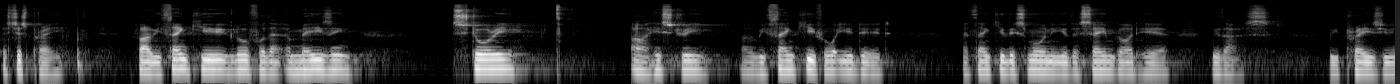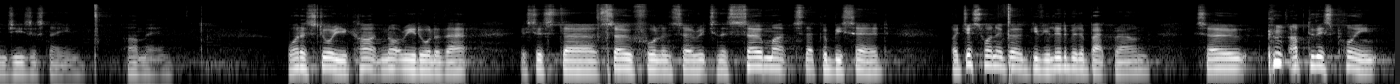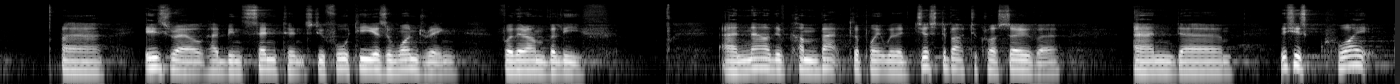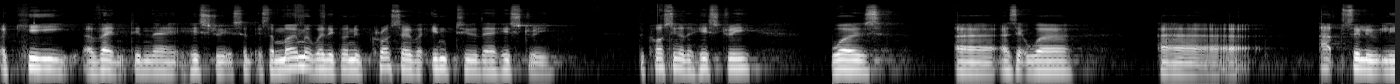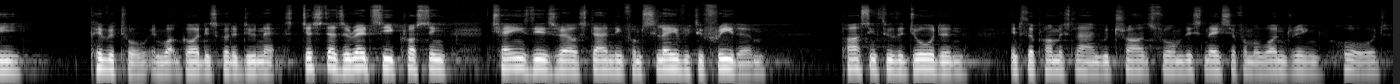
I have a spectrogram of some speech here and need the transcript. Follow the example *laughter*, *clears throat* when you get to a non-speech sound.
Let's just pray. Father, we thank you, Lord, for that amazing story, our history. Father, we thank you for what you did. And thank you this morning, you're the same God here with us. We praise you in Jesus' name. Amen. What a story. You can't not read all of that. It's just uh, so full and so rich, and there's so much that could be said. But just want to go give you a little bit of background. So, *clears throat* up to this point, uh, Israel had been sentenced to 40 years of wandering for their unbelief. And now they've come back to the point where they're just about to cross over. And um, this is quite a key event in their history. It's a, it's a moment where they're going to cross over into their history. The crossing of the history was, uh, as it were, uh, absolutely pivotal in what God is going to do next. Just as the Red Sea crossing changed Israel standing from slavery to freedom, passing through the Jordan into the promised land would transform this nation from a wandering horde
